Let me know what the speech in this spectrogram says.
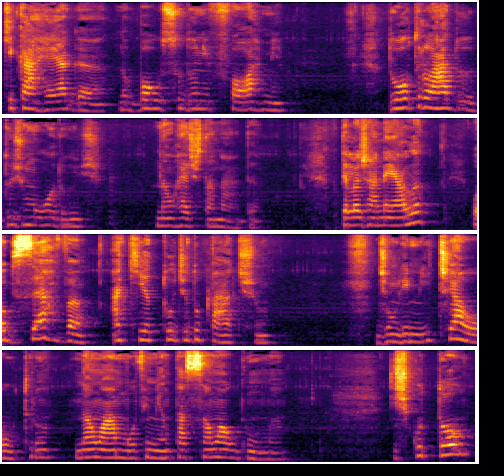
que carrega no bolso do uniforme. Do outro lado dos muros não resta nada. Pela janela, observa a quietude do pátio. De um limite a outro, não há movimentação alguma. Escutou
